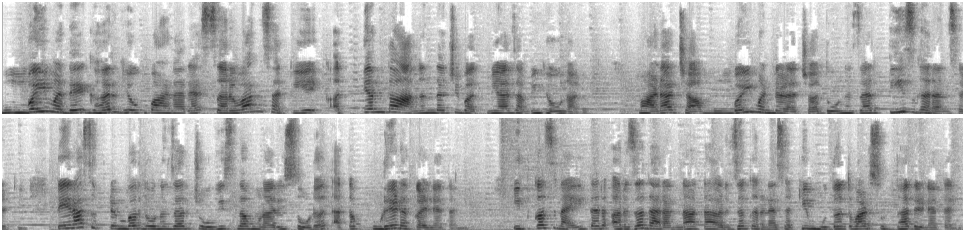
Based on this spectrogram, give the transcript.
मुंबईमध्ये घर घेऊ पाहणाऱ्या सर्वांसाठी एक अत्यंत आनंदाची बातमी आज आम्ही घेऊन आलो. म्हाडाच्या मुंबई मंडळाच्या दोन हजार तीस घरांसाठी तेरा सप्टेंबर दोन हजार चोवीस ला होणारी सोडत आता पुढे ढकलण्यात आली. इतकंच नाही तर अर्जदारांना आता अर्ज करण्यासाठी मुदतवाढ सुद्धा देण्यात आली.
